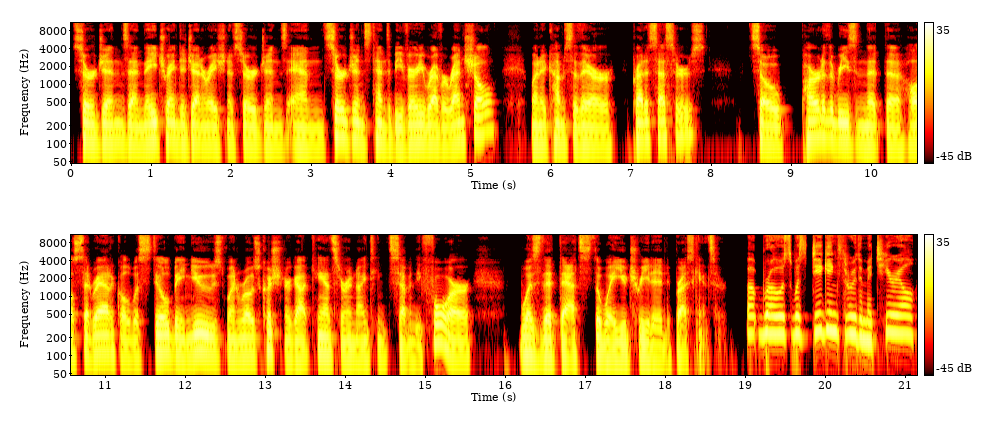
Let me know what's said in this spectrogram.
surgeons and they trained a generation of surgeons and surgeons tend to be very reverential when it comes to their predecessors. So part of the reason that the Halsted radical was still being used when Rose Kushner got cancer in 1974 was that that's the way you treated breast cancer. But Rose was digging through the material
